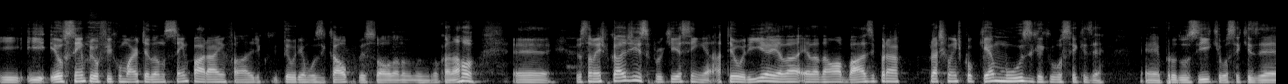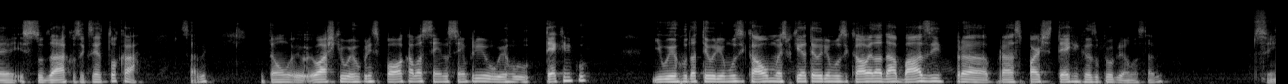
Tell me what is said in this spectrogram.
E, e, eu sempre eu fico martelando sem parar em falar de teoria musical pro pessoal lá no, no canal, é, justamente por causa disso, porque, assim, a teoria, ela, ela dá uma base para praticamente qualquer música que você quiser é, produzir, que você quiser estudar, que você quiser tocar, sabe? Então, eu, eu acho que o erro principal acaba sendo sempre o erro técnico e o erro da teoria musical, mas porque a teoria musical, ela dá base para as partes técnicas do programa, sabe? Sim.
